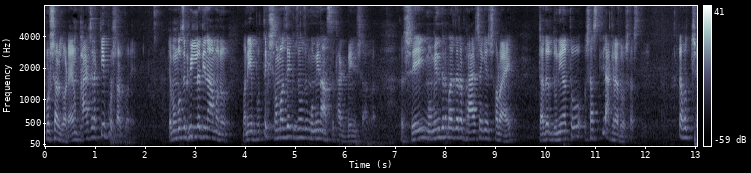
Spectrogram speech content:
প্রসার করে এবং ফায়াসেরা কি প্রসার করে? এবং বলছে ফিল্লা দিন আমানো মানে প্রত্যেক সমাজে কিছু কিছু মমিন আসতে থাকবে ইনশাআল্লাহ। তো সেই মমিনদের মাঝে যারা ফায়াসাকে সরায় তাদের দুনিয়াতেও শাস্তি আখেরাতেও শাস্তি। এটা হচ্ছে।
